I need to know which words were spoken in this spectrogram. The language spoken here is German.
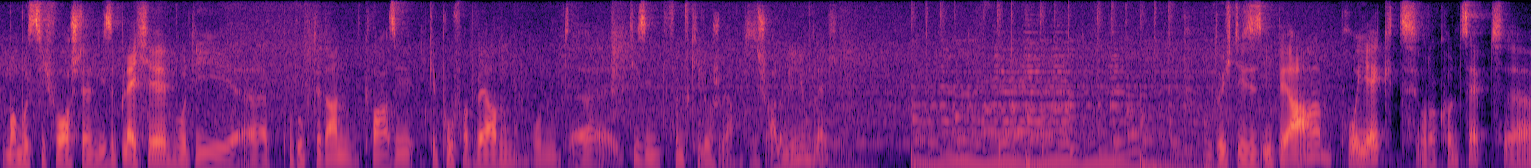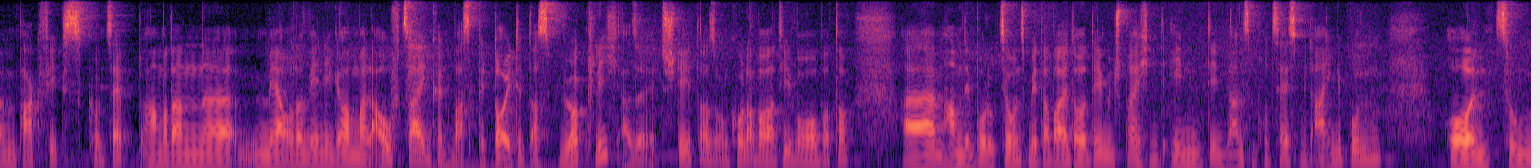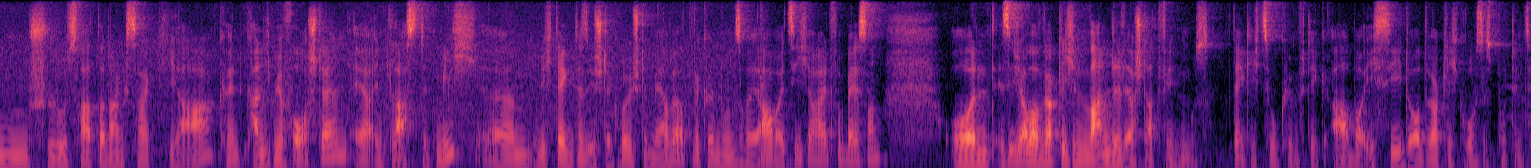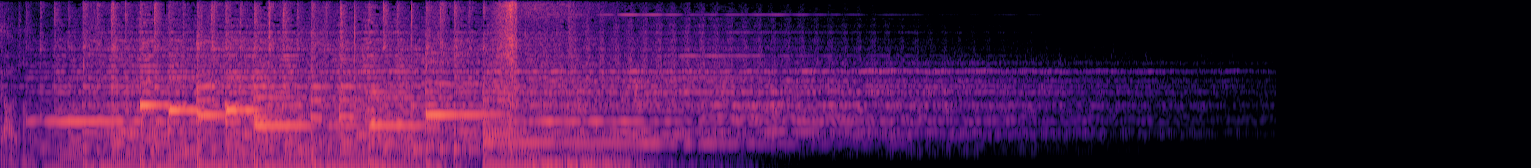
Und man muss sich vorstellen, diese Bleche, wo die äh, Produkte dann quasi gepuffert werden und äh, die sind 5 Kilo schwer. Das ist Aluminiumblech. Und durch dieses IPA-Projekt oder Konzept, ähm, Packfix-Konzept, haben wir dann äh, mehr oder weniger mal aufzeigen können, was bedeutet das wirklich. Also jetzt steht da so ein kollaborativer Roboter, ähm, haben den Produktionsmitarbeiter dementsprechend in den ganzen Prozess mit eingebunden. Und zum Schluss hat er dann gesagt, ja, kann, kann ich mir vorstellen, er entlastet mich ähm, und ich denke, das ist der größte Mehrwert. Wir können unsere Arbeitssicherheit verbessern. Und es ist aber wirklich ein Wandel, der stattfinden muss, denke ich zukünftig. Aber ich sehe dort wirklich großes Potenzial drin.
